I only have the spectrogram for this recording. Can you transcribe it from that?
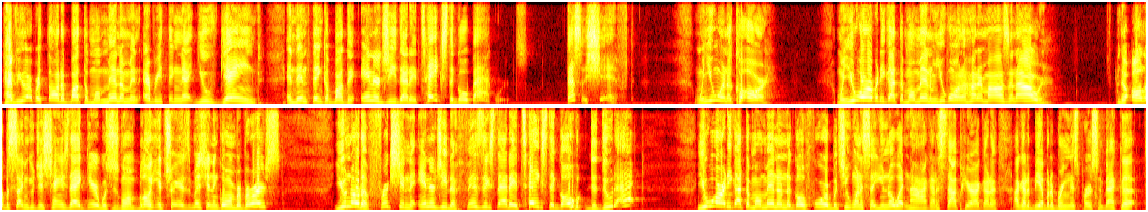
Have you ever thought about the momentum and everything that you've gained and then think about the energy that it takes to go backwards? That's a shift. When you in a car, when you already got the momentum, you going 100 miles an hour. Then all of a sudden you just change that gear, which is going to blow your transmission and go in reverse. You know the friction, the energy, the physics that it takes to go to do that. You already got the momentum to go forward, but you want to say, you know what? Nah, I gotta stop here. I gotta, I gotta be able to bring this person back up.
